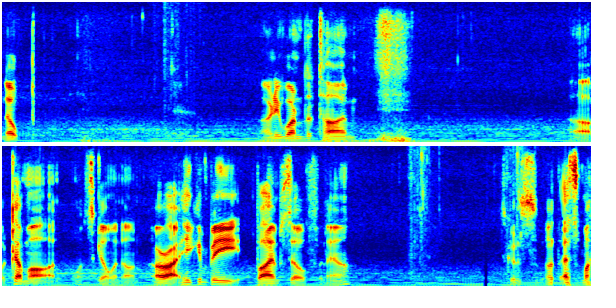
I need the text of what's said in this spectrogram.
Nope. Only one at a time. Oh, come on. What's going on? Alright, he can be by himself for now. Oh, that's my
